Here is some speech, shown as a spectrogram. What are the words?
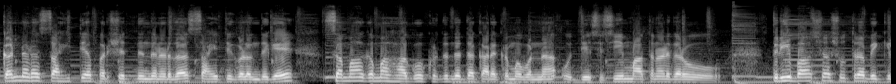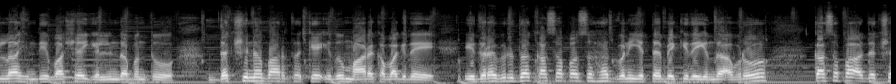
ಕನ್ನಡ ಸಾಹಿತ್ಯ ಪರಿಷತ್ನಿಂದ ನಡೆದ ಸಾಹಿತಿಗಳೊಂದಿಗೆ ಸಮಾಗಮ ಹಾಗೂ ಕೃತಜ್ಞತಾ ಕಾರ್ಯಕ್ರಮವನ್ನು ಉದ್ದೇಶಿಸಿ ಮಾತನಾಡಿದರು. ತ್ರಿಭಾಷಾ ಸೂತ್ರ ಬೇಕಿಲ್ಲ, ಹಿಂದಿ ಭಾಷೆ ಎಲ್ಲಿಂದ ಬಂತು? ದಕ್ಷಿಣ ಭಾರತಕ್ಕೆ ಇದು ಮಾರಕವಾಗಿದೆ. ಇದರ ವಿರುದ್ಧ ಕಸಾಪ ಸಹ ಧ್ವನಿ ಎತ್ತಬೇಕಿದೆ ಎಂದ ಅವರು, ಕಸಪ ಅಧ್ಯಕ್ಷ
